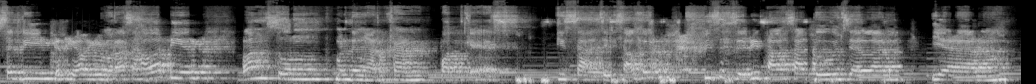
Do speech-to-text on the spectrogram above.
sedih, ketika lagi merasa khawatir, langsung mendengarkan podcast. Bisa jadi salah bisa jadi salah satu jalan yang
